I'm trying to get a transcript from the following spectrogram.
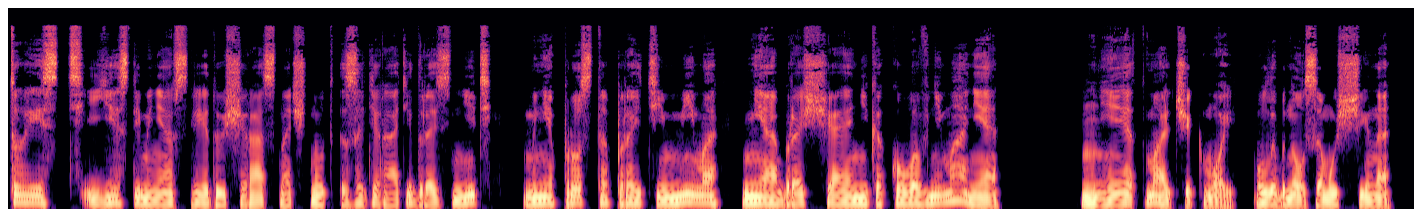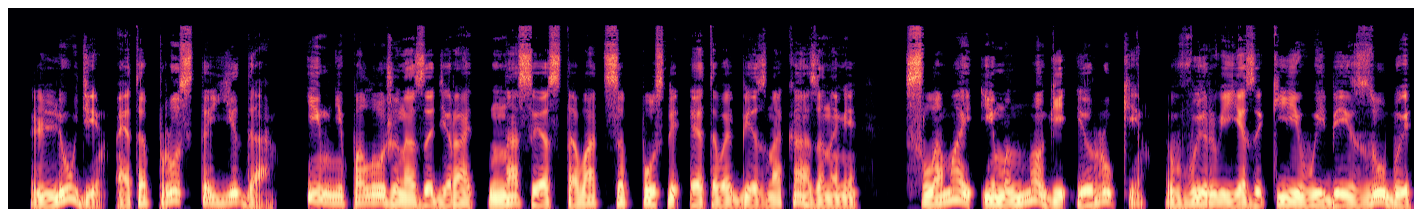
«То есть, если меня в следующий раз начнут задирать и дразнить, мне просто пройти мимо, не обращая никакого внимания?» «Нет, мальчик мой», – улыбнулся мужчина, – «люди – это просто еда. Им не положено задирать нас и оставаться после этого безнаказанными. Сломай им ноги и руки, вырви языки и выбей зубы,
